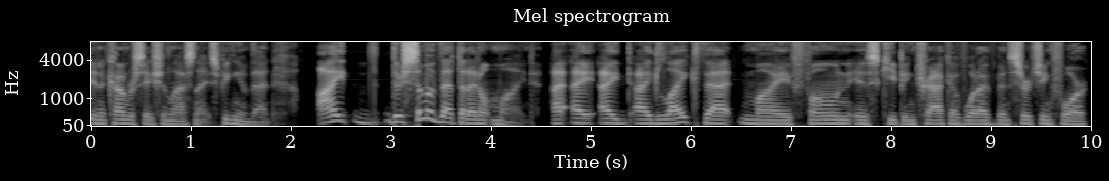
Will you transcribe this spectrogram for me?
in a conversation last night. Speaking of that, I there's some of that that I don't mind. I I I, I like that my phone is keeping track of what I've been searching for.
